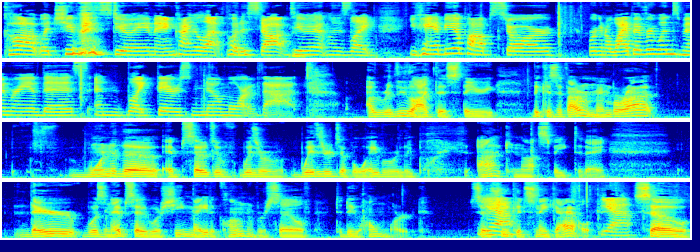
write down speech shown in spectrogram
caught what she was doing and kind of like put a stop to it and was like, you can't be a pop star. We're gonna wipe everyone's memory of this, and like, there's no more of that. I really like this theory because if I remember right, one of the episodes of Wizard Wizards of Waverly Place. I cannot speak today. There was an episode where she made a clone of herself to do homework, so Yeah. she could sneak out. Yeah. So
